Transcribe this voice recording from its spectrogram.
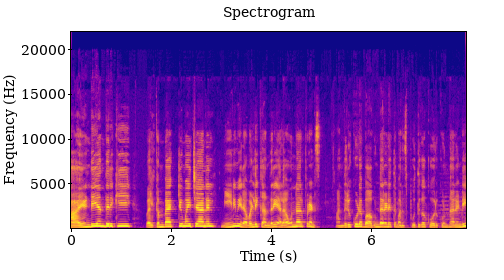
హాయ్ అండి అందరికీ. Welcome back to my channel. నేను మీ రవళ్ళికి. అందరూ ఎలా ఉన్నారు ఫ్రెండ్స్? అందరూ కూడా బాగుండాలని అయితే మనస్ఫూర్తిగా కోరుకుంటున్నానండి.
